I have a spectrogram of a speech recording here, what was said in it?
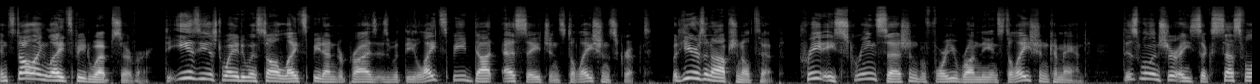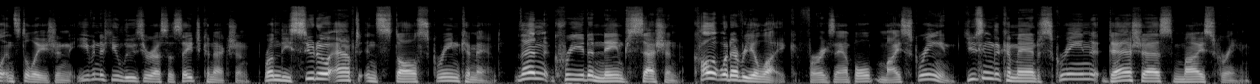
Installing LiteSpeed Web Server. The easiest way to install LiteSpeed Enterprise is with the litespeed.sh installation script. But here's an optional tip. Create a screen session before you run the installation command. This will ensure a successful installation even if you lose your SSH connection. Run the sudo apt install screen command. Then create a named session. Call it whatever you like, for example, my screen, using the command screen-s my screen.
